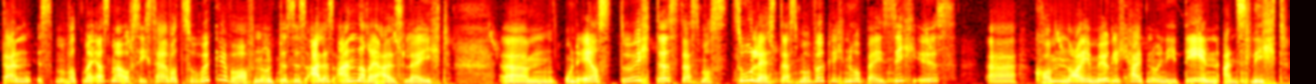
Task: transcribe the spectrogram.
dann ist, wird man erstmal auf sich selber zurückgeworfen und das ist alles andere als leicht. Ähm, und erst durch das, dass man es zulässt, dass man wirklich nur bei sich ist, äh, kommen neue Möglichkeiten und Ideen ans Licht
